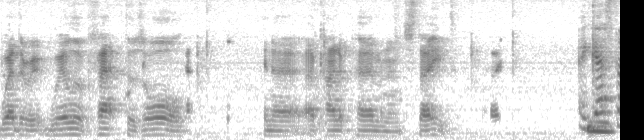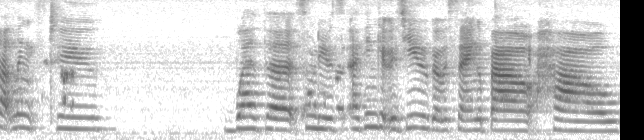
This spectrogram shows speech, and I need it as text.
whether it will affect us all in a, a kind of permanent state. I guess that links to whether somebody was, I think it was you who was saying about how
